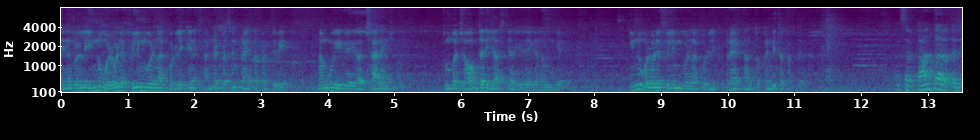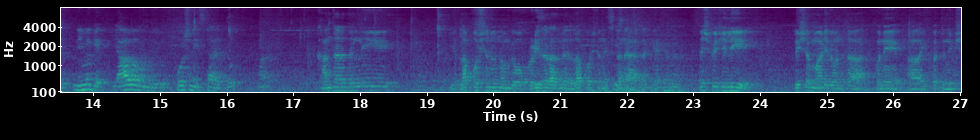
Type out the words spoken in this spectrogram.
ದಿನಗಳಲ್ಲಿ ಇನ್ನೂ ಒಳ್ಳೊಳ್ಳೆ ಫಿಲ್ಮ್ಗಳನ್ನ ಕೊಡಲಿಕ್ಕೆ ಹಂಡ್ರೆಡ್ ಪರ್ಸೆಂಟ್ ಪ್ರಯತ್ನ ಪಡ್ತೀವಿ. ನಮಗೂ ಈಗ ಈಗ ಚಾಲೆಂಜ್ ತುಂಬ ಜವಾಬ್ದಾರಿ ಜಾಸ್ತಿ ಆಗಿದೆ ಈಗ ನಮಗೆ. ಇನ್ನೂ ಒಳ್ಳೊಳ್ಳೆ ಫಿಲಿಮ್ಗಳನ್ನ ಕೊಡಲಿಕ್ಕೆ ಪ್ರಯತ್ನ ಅಂತೂ ಖಂಡಿತ ಪಡ್ತೇವೆ. ಸರ್ ಕಾಂತಾರದಲ್ಲಿ ನಿಮಗೆ ಯಾವ ಒಂದು ಪೋಷಣೆ ಇಷ್ಟ ಆಯಿತು? ಕಾಂತಾರದಲ್ಲಿ ಎಲ್ಲ ಪೋರ್ಷನು ನಮಗೆ ಪ್ರೊಡ್ಯೂಸರ್ ಆದಮೇಲೆ ಎಲ್ಲ ಪೋರ್ಷನ್ ಇಷ್ಟನೇ ಆಗಕ್ಕೆ ಎಸ್ಪೆಷಲಿ ರಿಷಬ್ ಮಾಡಿರುವಂಥ ಕೊನೆ ಆ ಇಪ್ಪತ್ತು ನಿಮಿಷ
